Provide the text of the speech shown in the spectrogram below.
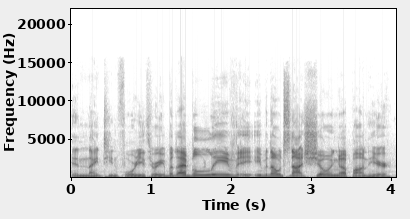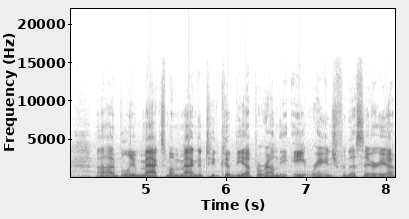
in 1943. But I believe, even though it's not showing up on here, uh, I believe maximum magnitude could be up around the 8 range for this area.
